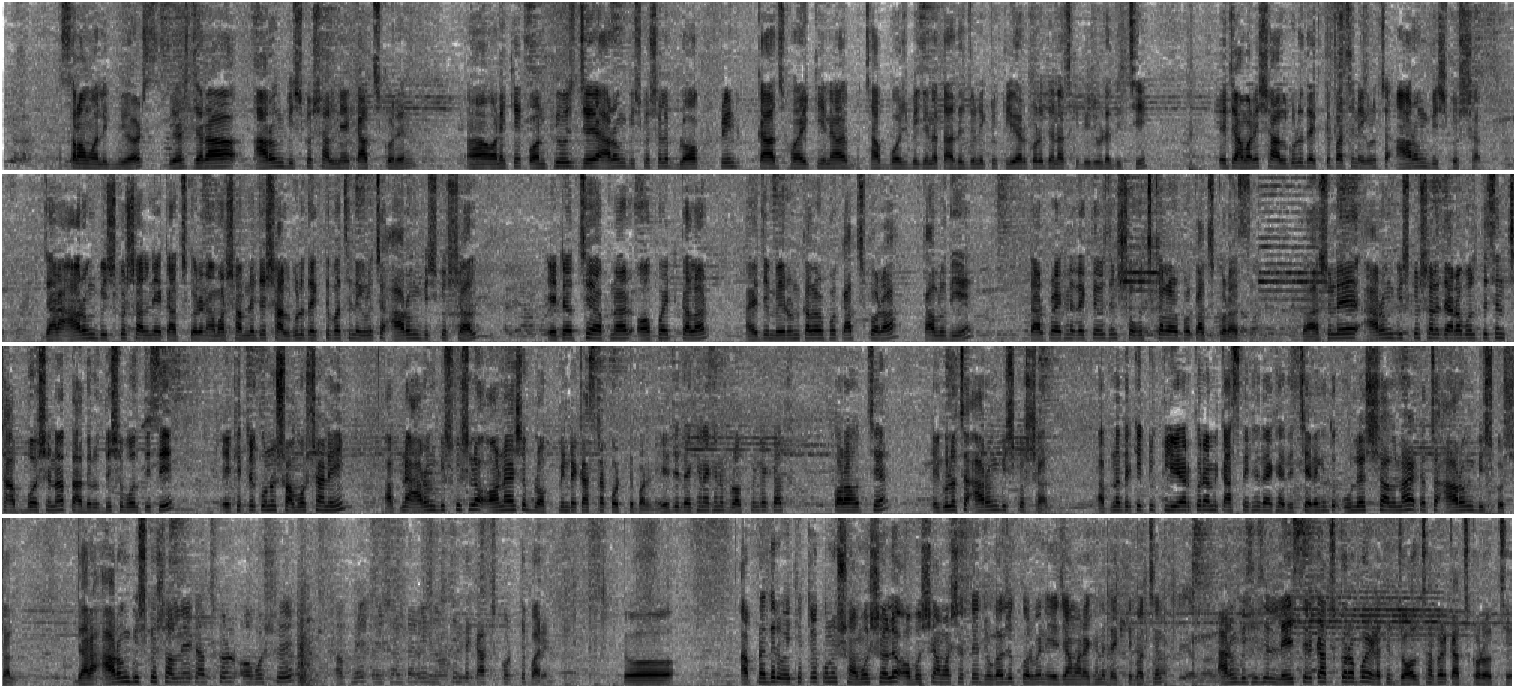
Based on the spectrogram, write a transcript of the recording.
আসসালামু আলাইকুম viewers. Viewers, যারা আরং বিস্কো নিয়ে কাজ করেন অনেকে কনফিউজ যে আরং বিস্কো শালে ব্লক প্রিন্ট কাজ হয় কি না ছাপ বসবে কি না তাদের জন্য একটু ক্লিয়ার করে দেন আজকে ভিডিওটা দিচ্ছি। এই যে আমার এই শালগুলো দেখতে পাচ্ছেন, এগুলো হচ্ছে আরং বিস্কোর শাল। যারা আরং বিস্কোর শাল নিয়ে কাজ করেন, আমার সামনে যে শালগুলো দেখতে পাচ্ছেন, এগুলো হচ্ছে আরং বিস্কোর শাল। এটা হচ্ছে আপনার অফ হোয়াইট কালার আর এই যে মেরুন কালার উপর কাজ করা, কালো দিয়ে। তারপর এখানে দেখতে পাচ্ছেন সবুজ কালার উপর কাজ করা আছে। তো আসলে আরং বিস্কুট যারা বলতেছেন, ছাপ বসে না, তাদের উদ্দেশ্যে বলতেছি, এক্ষেত্রে কোনো সমস্যা নেই। আপনি আরং বিস্কুট সালে অনায়াসে ব্লক প্রিন্টের কাজটা করতে পারেন। এই যে দেখেন এখানে ব্লক প্রিন্টের কাজ করা হচ্ছে। এগুলো হচ্ছে আরং বিস্কুট শাল আপনাদেরকে একটু ক্লিয়ার করে আমি কাজ থেকে দেখা দিচ্ছি। এটা কিন্তু উলের শাল না, এটা হচ্ছে আরং বিস্কুট শাল যারা আরং বিস্কুট শাল নিয়ে কাজ করেন, অবশ্যই আপনি এই শালটা নিয়ে নিশ্চিন্তে কাজ করতে পারেন। তো আপনাদের ওই ক্ষেত্রে কোনো সমস্যা হলে অবশ্যই আমার সাথে যোগাযোগ করবেন। এই যে আমার এখানে দেখতে পাচ্ছেন, আরং বিশেষে লেসের কাজ করার পর এটাতে জল ছাপের কাজ করা হচ্ছে।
